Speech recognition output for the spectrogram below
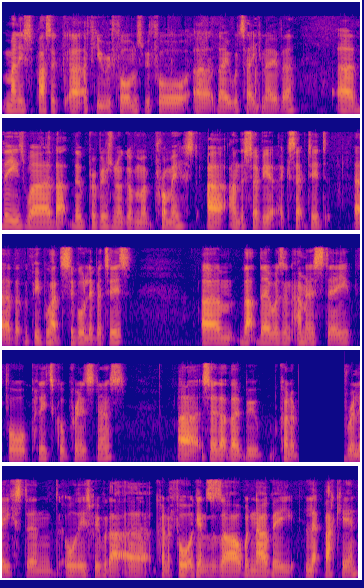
managed to pass a, uh, a few reforms before uh, they were taken over. Uh, these were that the provisional government promised uh, and the Soviet accepted uh, that the people had civil liberties, um, that there was an amnesty for political prisoners, so that they'd be kind of released and all these people that kind of fought against the Tsar would now be let back in.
